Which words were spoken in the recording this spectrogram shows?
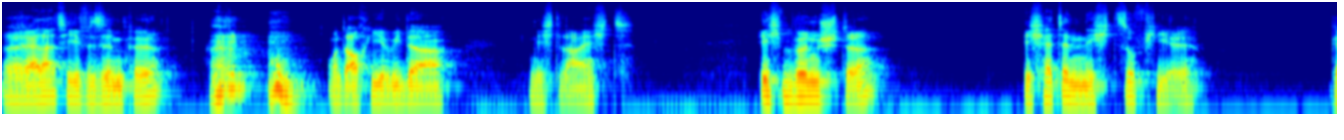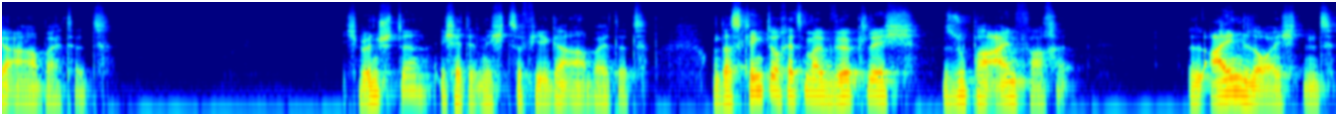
relativ simpel und auch hier wieder nicht leicht. Ich wünschte, ich hätte nicht so viel gearbeitet. Ich wünschte, ich hätte nicht so viel gearbeitet. Und das klingt doch jetzt mal wirklich super einfach, einleuchtend,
